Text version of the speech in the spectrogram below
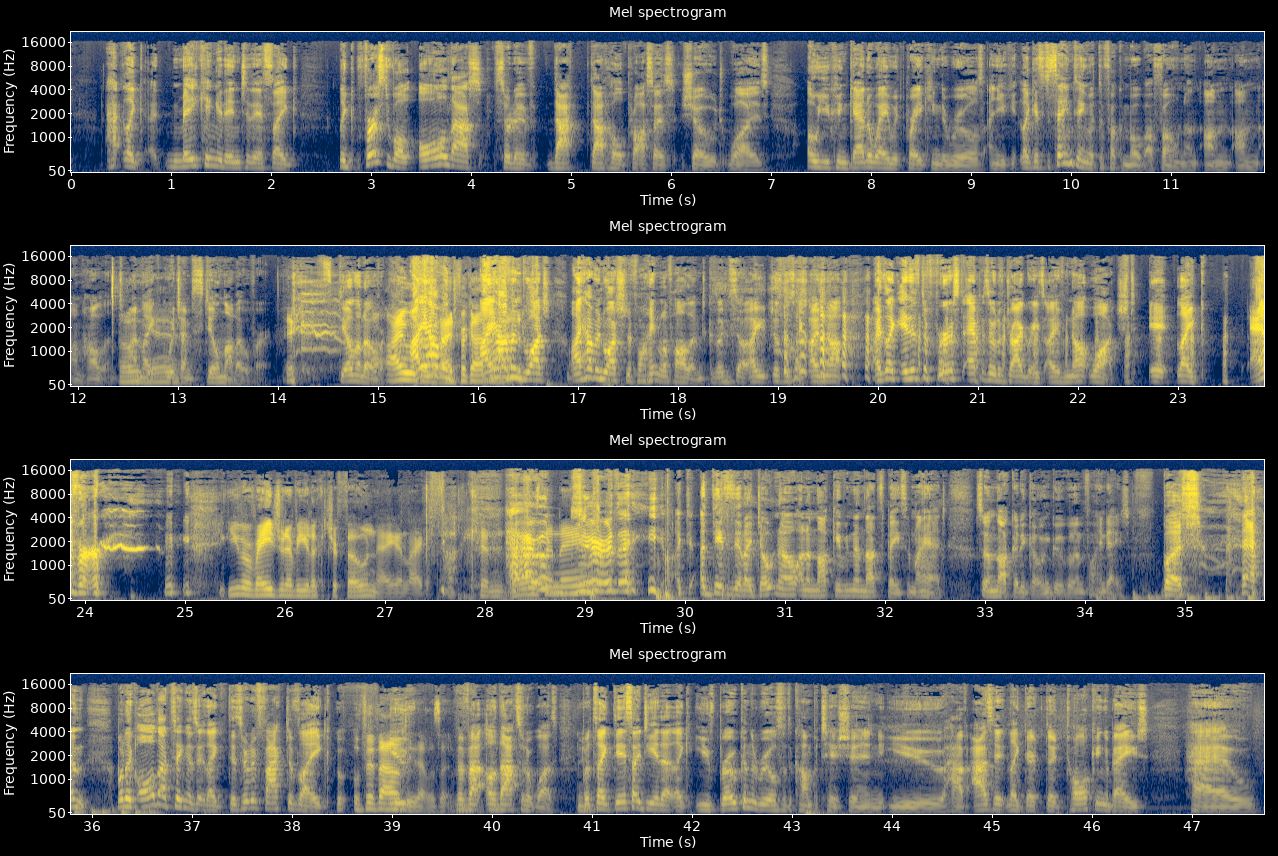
like making it into this like like first of all, all that sort of that that whole process showed was oh you can get away with breaking the rules and you can like it's the same thing with the fucking mobile phone on on on, on Holland. I'm like yeah. which I'm still not over. still not over. I it. haven't I haven't watched I haven't watched the final of Holland because I'm so I just was like I'm not I was like it is the first episode of Drag Race I have not watched it like ever. you have a rage whenever you look at your phone now. You're like, fucking. How the name? dare they? I, this is it. I don't know, and I'm not giving them that space in my head, so I'm not going to go and Google and find out. But, um, but like all that thing is like the sort of fact of like Vivaldi, you- that was it. Viva- oh, that's what it was. But it's like this idea that like you've broken the rules of the competition. You have as it like they're they're talking about how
